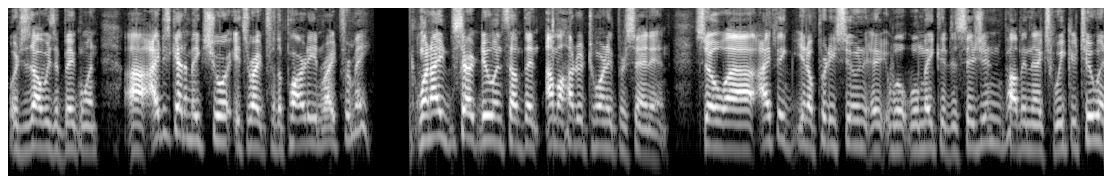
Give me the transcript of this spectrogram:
which is always a big one. Uh, I just got to make sure it's right for the party and right for me. When I start doing something, I'm 120% in. So uh, I think you know pretty soon uh, we'll, we'll make the decision, probably in the next week or two.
